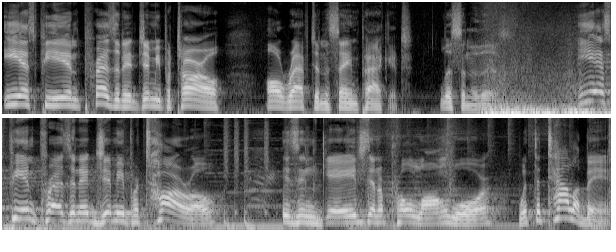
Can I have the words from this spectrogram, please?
ESPN president Jimmy Pitaro all wrapped in the same package. Listen to this. ESPN president Jimmy Pitaro is engaged in a prolonged war with the Taliban,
